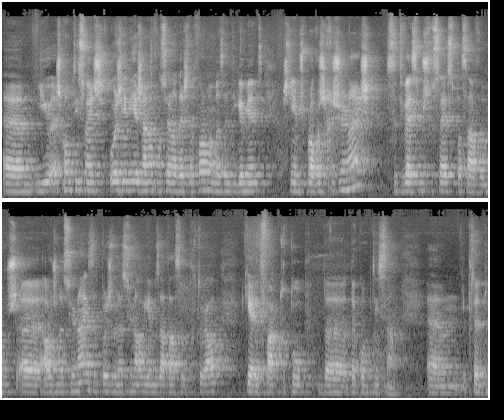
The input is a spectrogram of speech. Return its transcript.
Um, e as competições hoje em dia já não funcionam desta forma, mas antigamente tínhamos provas regionais. Se tivéssemos sucesso, passávamos uh, aos nacionais e depois do nacional íamos à Taça de Portugal que era de facto o topo da, da competição. Um, e portanto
